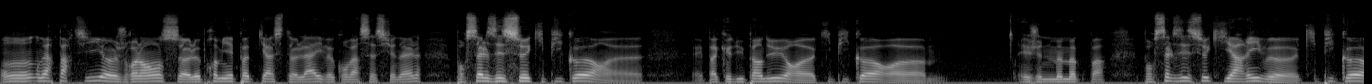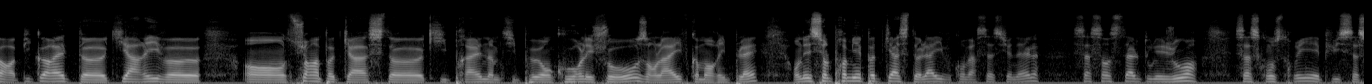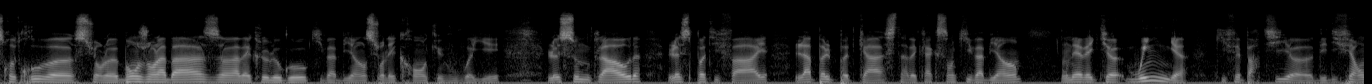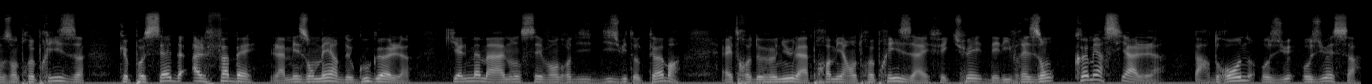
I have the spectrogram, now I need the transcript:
On, est reparti, euh, je relance euh, le premier podcast live conversationnel pour celles et ceux qui picorent, euh, et pas que du pain dur, qui picorent, et je ne me moque pas. Pour celles et ceux qui arrivent, qui picorent, picorettent, qui arrivent sur un podcast, qui prennent un petit peu en cours les choses, en live comme en replay. On est sur le premier podcast live conversationnel ça s'installe tous les jours, ça se construit et puis ça se retrouve euh, sur le Bonjour la base euh, avec le logo qui va bien sur l'écran que vous voyez, le SoundCloud, le Spotify, l'Apple Podcast avec l'accent qui va bien. On est avec euh, Wing qui fait partie des différentes entreprises que possède Alphabet, la maison mère de Google, qui elle-même a annoncé vendredi 18 octobre être devenue la première entreprise à effectuer des livraisons commerciales par drone aux, USA.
